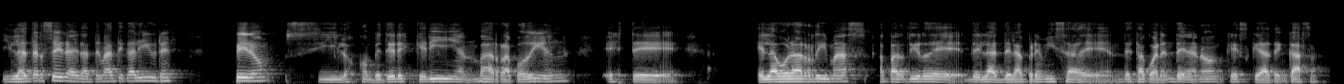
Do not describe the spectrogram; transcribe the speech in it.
Y la tercera era temática libre, pero si los competidores querían, barra, podían, este, elaborar rimas a partir de, la, de la, premisa de, de, esta cuarentena, ¿no? Que es quédate en casa.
